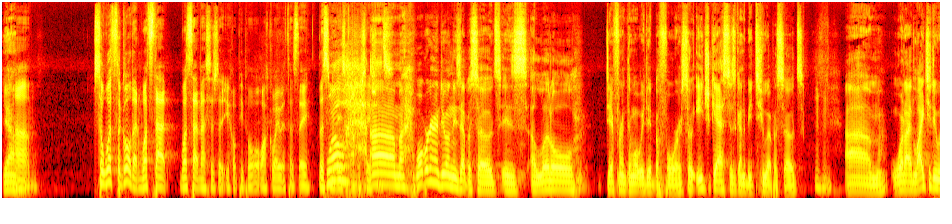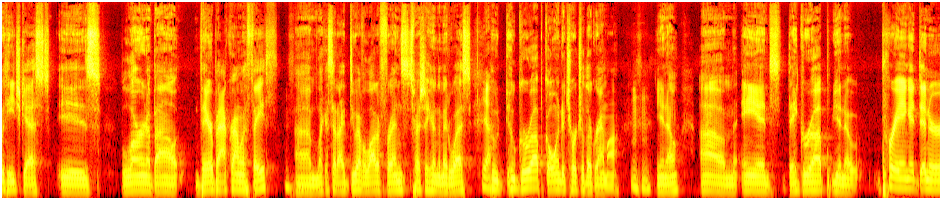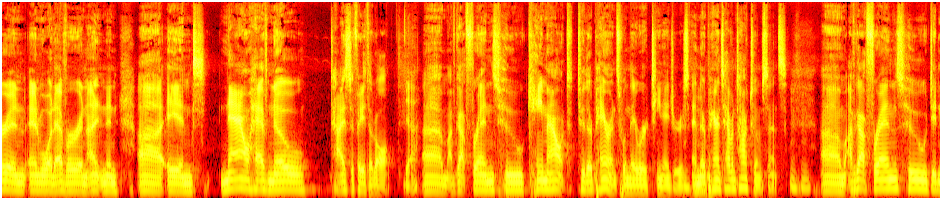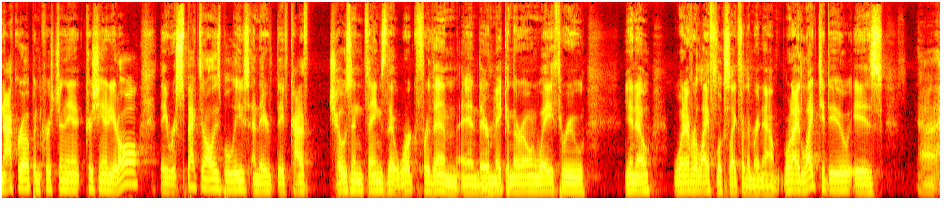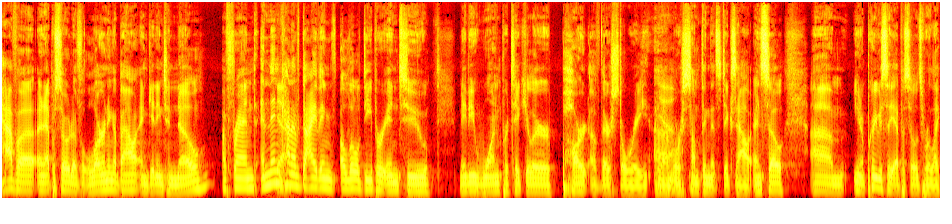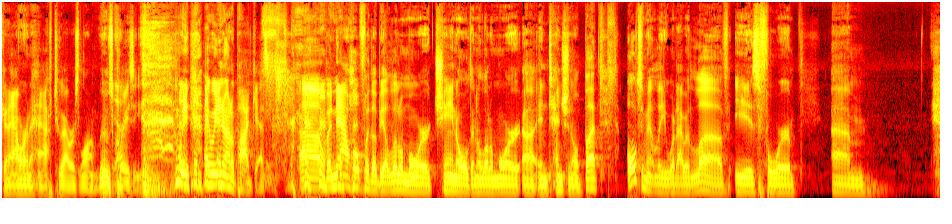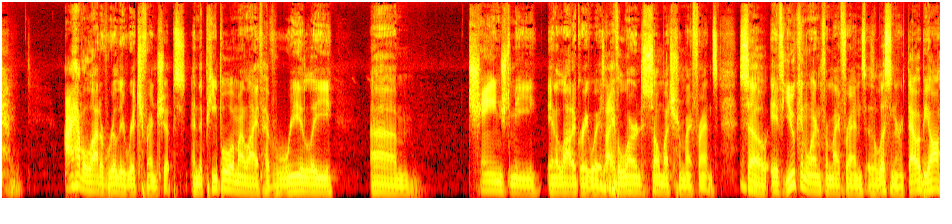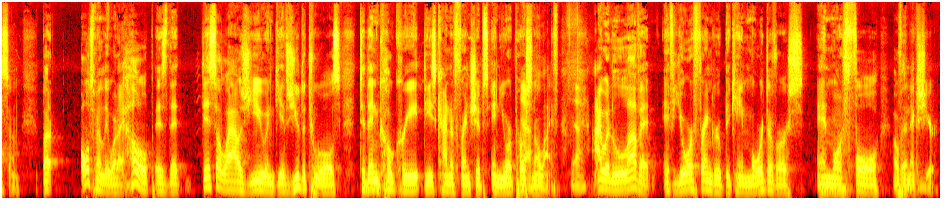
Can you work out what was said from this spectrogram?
Yeah. Um, so what's the goal then? What's that what's that message that you hope people will walk away with as they listen to these conversations? Um, what we're going to do in these episodes is a little different than what we did before. So each guest is going to be two episodes. Mm-hmm. Um, what I'd like to do with each guest is learn about their background with faith. Um, like I said, I do have a lot of friends, especially here in the Midwest, Mm-hmm. Yeah. Mm-hmm. who who grew up going to church with their grandma. You know, um, and they grew up, you know, praying at dinner and and whatever, and I- and and, uh, and now have no ties to faith at all. Yeah. Um, I've got friends who came out to their parents when they were teenagers, and their parents haven't talked to them since. Um, I've got friends who did not grow up in Christian Christianity at all. They respected all these beliefs, and they they've kind of chosen things that work for them, and they're making their own way through, you know, whatever life looks like for them right now. What I'd like to do is uh, have a, an episode of learning about and getting to know a friend, and then Yeah. kind of diving a little deeper into maybe one particular part of their story um, Yeah. or something that sticks out. And so, um, you know, previously episodes were like an hour and a half, two hours long. It was crazy. we, and we didn't know how to podcast. Uh, but now hopefully they'll be a little more channeled and a little more uh, intentional. But ultimately, what I would love is for, um, I have a lot of really rich friendships, and the people in my life have really um, changed me in a lot of great ways. I have learned so much from my friends. So if you can learn from my friends as a listener, that would be awesome. But ultimately, what I hope is that this allows you and gives you the tools to then co-create these kind of friendships in your personal life. Yeah. I would love it if your friend group became more diverse and more full over the next year.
